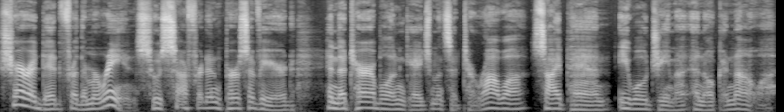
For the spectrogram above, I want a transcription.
Sherrod did for the Marines who suffered and persevered in the terrible engagements at Tarawa, Saipan, Iwo Jima, and Okinawa.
